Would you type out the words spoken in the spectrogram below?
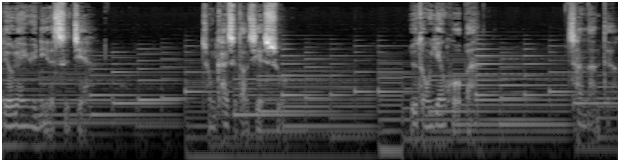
流连于你的世界，从开始到结束，如同烟火般灿烂的，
